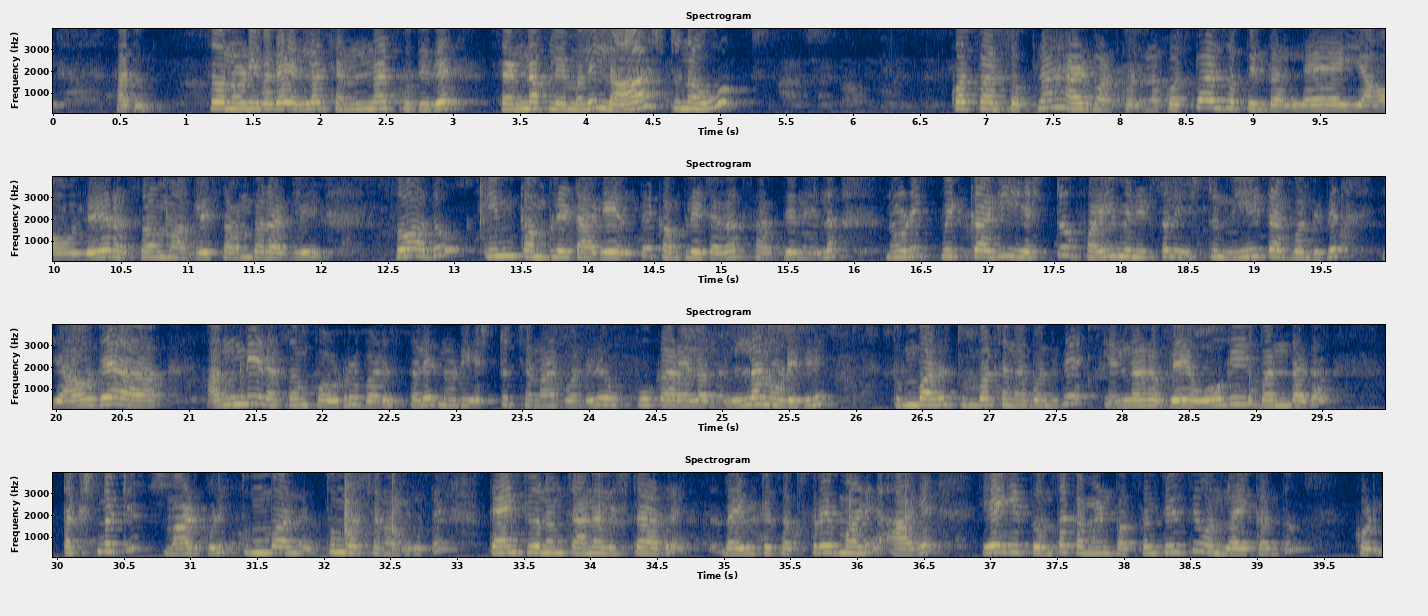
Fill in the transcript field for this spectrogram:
ಅದು. ಸೊ ನೋಡಿ ಇವಾಗ ಎಲ್ಲ ಚೆನ್ನಾಗಿ ಕುದಿದೆ. ಸಣ್ಣ ಫ್ಲೇಮಲ್ಲಿ ಲಾಸ್ಟ್ ನಾವು ಕೊತ್ತಂಬರಿ ಸೊಪ್ಪನ್ನ ಆ್ಯಡ್ ಮಾಡ್ಕೊಳ್ಳೋಣ. ಕೊತ್ತಂಬರಿ ಸೊಪ್ಪಿಲ್ದಲ್ಲೇ ಯಾವುದೇ ರಸಮ್ ಆಗಲಿ ಸಾಂಬಾರಾಗಲಿ ಸೊ ಅದು ಇನ್ಕಂಪ್ಲೀಟ್ ಆಗೇ ಇರುತ್ತೆ ಕಂಪ್ಲೀಟ್ ಆಗೋಕ್ಕೆ ಸಾಧ್ಯನೇ ಇಲ್ಲ. ನೋಡಿ ಕ್ವಿಕ್ಕಾಗಿ ಎಷ್ಟು ಫೈವ್ ಮಿನಿಟ್ಸಲ್ಲಿ ಎಷ್ಟು ನೀಟಾಗಿ ಬಂದಿದೆ. ಯಾವುದೇ ಅಂಗಡಿ ರಸಂ ಪೌಡ್ರು ಬಳಸ್ತಲೇ ನೋಡಿ ಎಷ್ಟು ಚೆನ್ನಾಗಿ ಬಂದಿದೆ. ಉಪ್ಪು, ಖಾರ ಎಲ್ಲ ಎಲ್ಲ ನೋಡಿದ್ದೀನಿ. ತುಂಬ ಅಂದರೆ ತುಂಬ ಚೆನ್ನಾಗಿ ಬಂದಿದೆ. ಎಲ್ಲರ ಬೇ, ಹೋಗಿ ಬಂದಾಗ ತಕ್ಷಣಕ್ಕೆ ಮಾಡ್ಕೊಳ್ಳಿ. ತುಂಬ ಅಂದರೆ ತುಂಬ ಚೆನ್ನಾಗಿರುತ್ತೆ. ಥ್ಯಾಂಕ್ ಯು ನಮ್ಮ ಚಾನಲ್ ಇಷ್ಟ ಆದರೆ ದಯವಿಟ್ಟು ಸಬ್ಸ್ಕ್ರೈಬ್ ಮಾಡಿ. ಹಾಗೆ ಹೇಗಿತ್ತು ಅಂತ ಕಮೆಂಟ್ ಬಾಕ್ಸಲ್ಲಿ ತಿಳಿಸಿ, ಒಂದು ಲೈಕ್ ಅಂತೂ ಕೊಡಿ.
